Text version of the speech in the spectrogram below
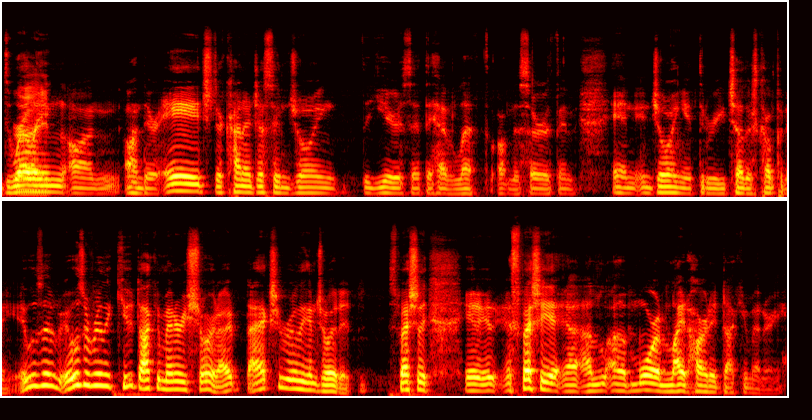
dwelling on on their age. They're kind of just enjoying the years that they have left on this earth and and enjoying it through each other's company. It was a it was a really cute documentary short. I I actually really enjoyed it, especially it, especially a, a, a more lighthearted documentary.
